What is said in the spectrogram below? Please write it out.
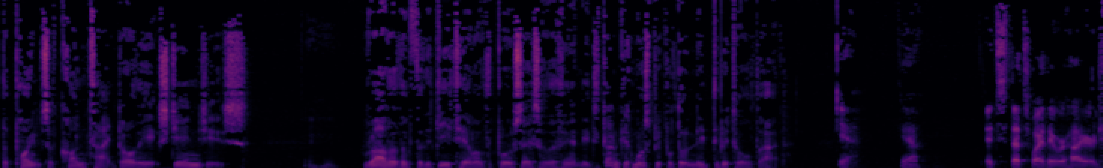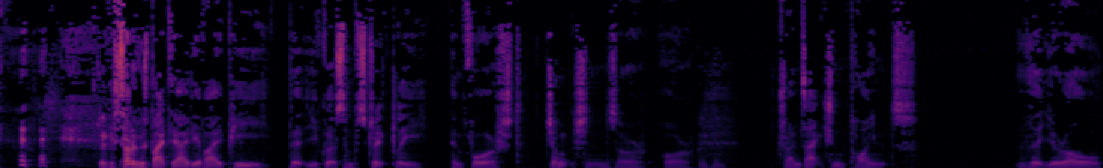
the points of contact or the exchanges. Rather than for the detail of the process or the thing that needs done, because most people don't need to be told that. yeah, yeah. It's that's why they were hired. It sort of goes back to the idea of IP that you've got some strictly enforced junctions or or transaction points that you're all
